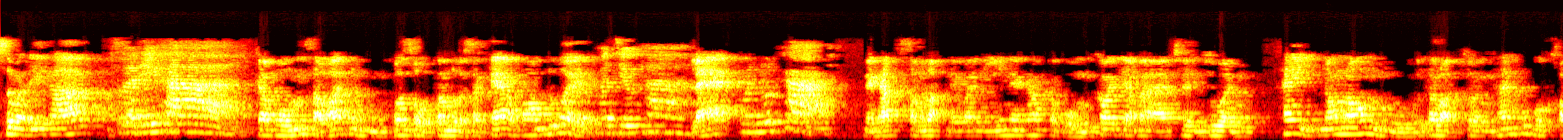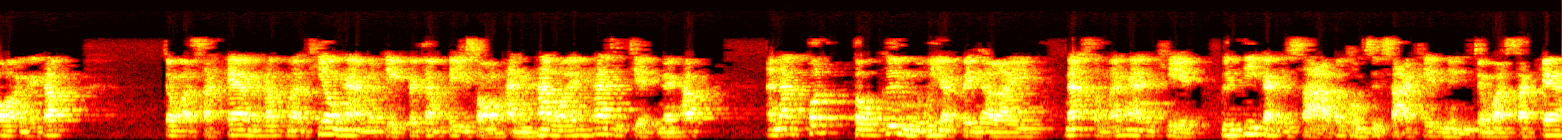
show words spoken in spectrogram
สวัสดีครับ สวัสดีค่ะ กับผมสารวัตรหนุ่มโฆษกตำรวจสระแก้วพร้อมด้วยมาจิวค่ะ และมนุษย์ค่ะ นะครับสำหรับในวันนี้นะครับกับผมก็จะมาเชิญชวนให้น้องๆหนูๆตลอดจนท่านผู้ปกครองนะครับ จังหวัดสระแก้วนะครับ มาเที่ยวงานวันเด็กประจำปี 2557 นะครับ อนาคตโตขึ้นหนูอยากเป็นอะไร ณ สำนักงานเขต พื้นที่การศึกษาประถมศึกษาเขตหนึ่งจังหวัดสระแก้ว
